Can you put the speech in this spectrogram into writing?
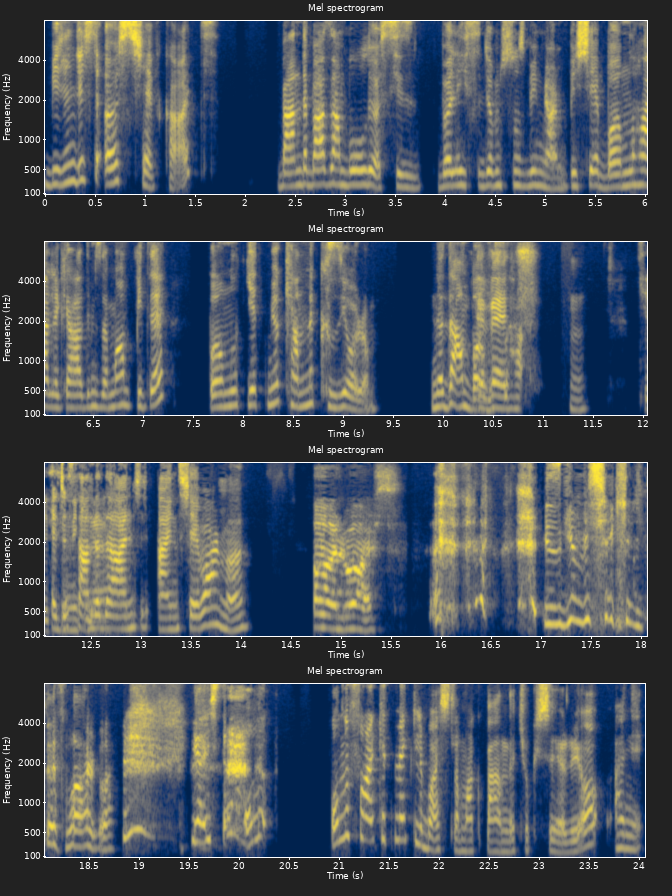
Birincisi öz şefkat. Ben de bazen bu oluyor. Siz böyle hissediyor musunuz bilmiyorum. Bir şeye bağımlı hale geldiğim zaman bir de bağımlılık yetmiyor. Kendime kızıyorum. Neden bağımlı? Evet. Hı. Kesinlikle. Ece sende de aynı, aynı şey var mı? Var var. Üzgün bir şekilde var var. ya işte onu onu fark etmekle başlamak bende çok işe yarıyor. Hani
